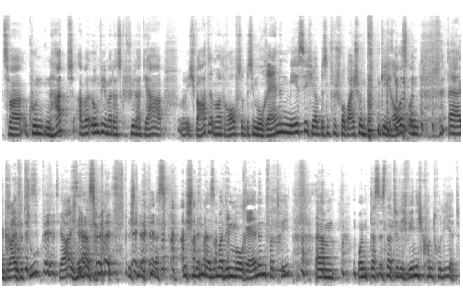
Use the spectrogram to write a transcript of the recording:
zwar Kunden hat, aber irgendwie immer das Gefühl hat, ja, ich warte immer drauf, so ein bisschen moränenmäßig, ja, ein bisschen Fisch vorbeischwimmen, gehe ich raus und äh, greife zu. Bild. Ja, ich nenne das, ich nenne das, ich nenne das immer den Moränenvertrieb. Ähm, und das ist natürlich wenig kontrolliert.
